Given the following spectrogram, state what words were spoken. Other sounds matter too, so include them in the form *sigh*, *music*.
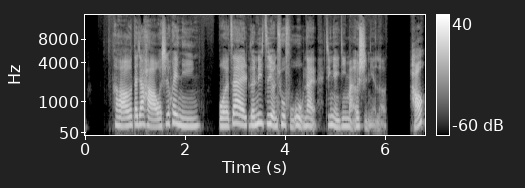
好，大家好，我是慧宁，我在人力资源处服务，那今年已经满二十年了。好，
